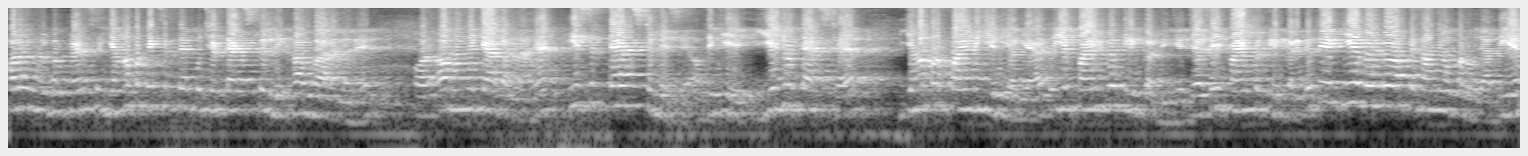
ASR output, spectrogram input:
हेलो वेलकम फ्रेंड्स यहाँ पर देख सकते हैं कुछ टेक्स्ट लिखा हुआ है मैंने। और अब हमें क्या करना है? इस टेक्स्ट में से, अब देखिए, ये जो टेक्स्ट है, यहाँ पर फाइंड ये दिया गया है तो ये फाइंड पे क्लिक कर दीजिए। जैसे ही फाइंड पे क्लिक करेंगे तो एक ये विंडो आपके सामने ओपन हो जाती है।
